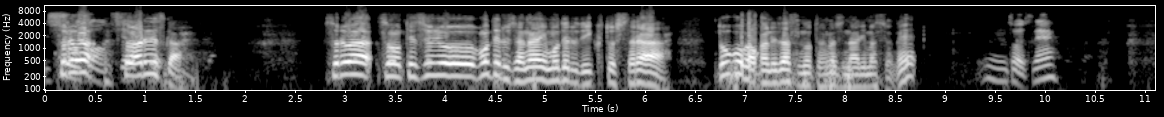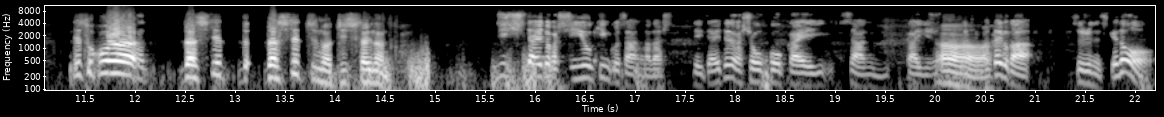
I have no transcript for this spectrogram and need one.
それは、それはあれですか？それは、その手数料モデルじゃないモデルでいくとしたら、どこがお金出すのって話になりますよね。うん、そうですね。で、そこは出して、だ出してっていうのは自治体なんですか？自治体とか信用金庫さんが出していただいたりとか、商工会さん、会議所さんが出してもらったりとかするんですけど、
